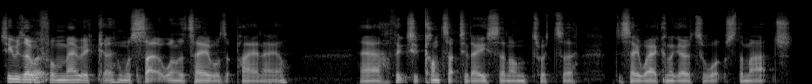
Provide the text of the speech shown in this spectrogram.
She was over Right. from America and was sat at one of the tables at Pioneer. Uh, I think she contacted Asen on Twitter to say where can I go to watch the match.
